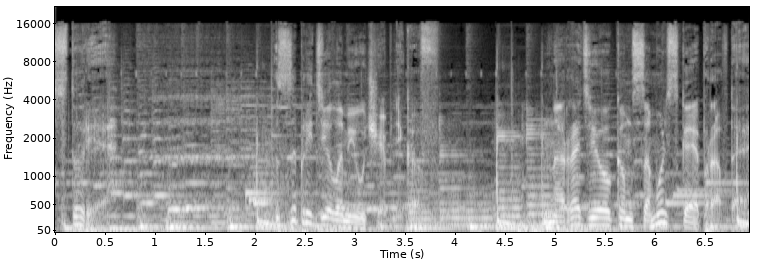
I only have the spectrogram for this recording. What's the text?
История за пределами учебников. На радио «Комсомольская правда».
